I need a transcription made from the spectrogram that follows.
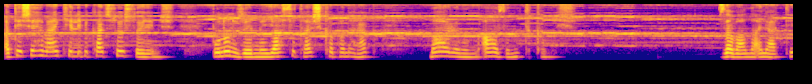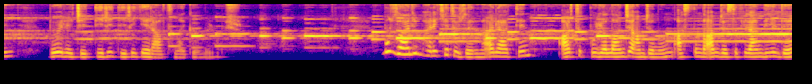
Ateşe hemen kirli birkaç söz söylemiş. Bunun üzerine yassı taş kapanarak mağaranın ağzını tıkamış. Zavallı Alaaddin böylece diri diri yer altına gömülmüş. Bu zalim hareket üzerine Alaaddin artık bu yalancı amcanın aslında amcası filan değil de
